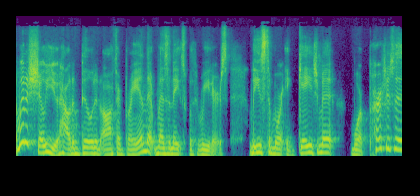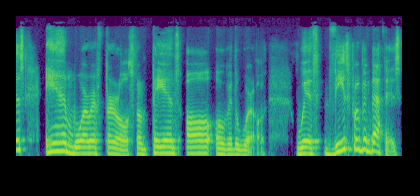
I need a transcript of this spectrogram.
I'm going to show you how to build an author brand that resonates with readers, leads to more engagement, more purchases, and more referrals from fans all over the world. With these proven methods,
